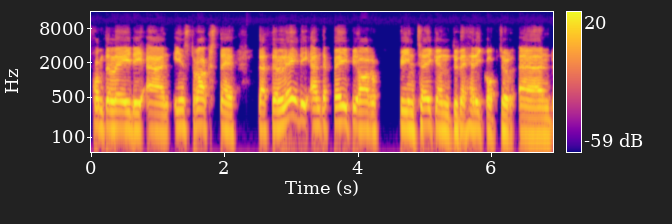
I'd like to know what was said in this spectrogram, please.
from the lady, and instructs the, that the lady and the baby are being taken to the helicopter and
